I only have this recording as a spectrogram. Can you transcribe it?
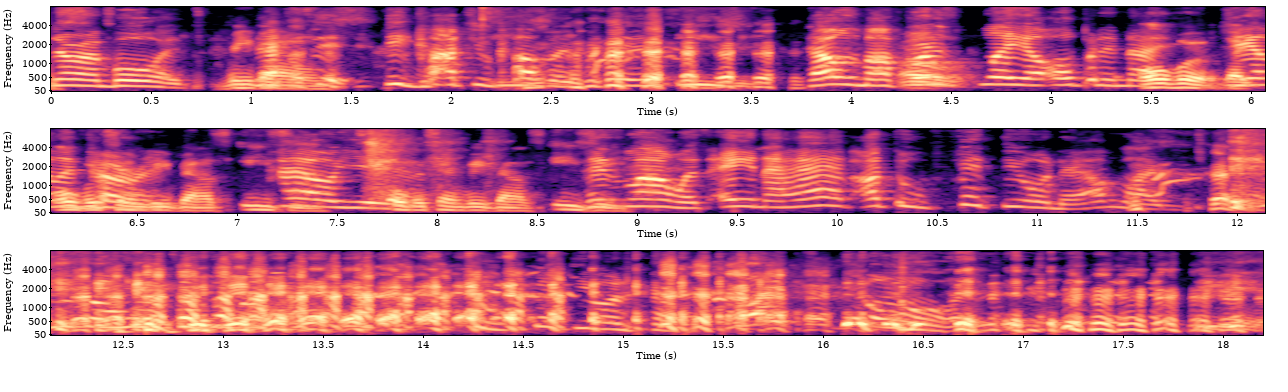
Rebounds. Duren boards. Rebounds. That's it. He got you covered. easy. that was my first Oh. player opening night. Over like Jalen over 10 rebounds. Easy. Hell yeah. Over 10 rebounds. Easy. His line was eight and a half. I threw 50 on that. I'm like, you know what? I threw 50 on that. What? Come on. Yeah,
